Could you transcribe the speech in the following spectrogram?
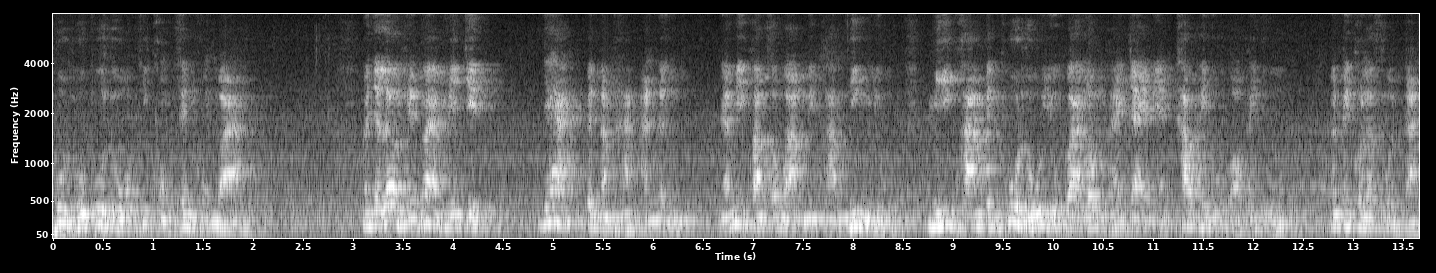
ผู้รู้ผู้ดูที่คงเส้นคงวา มันจะเริ่มเห็นว่ามีจิต แยกเป็นต่างหากอันหนึ่งนะมีความสว่างมีความนิ่งอยู่ มีความเป็นผู้รู้อยู่ว่าลมหายใจเนี่ยเข้าให้ดูออกให้ดู มันเป็นคนละส่วนกัน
